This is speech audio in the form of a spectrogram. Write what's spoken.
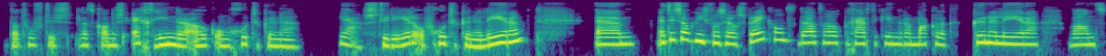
dat, hoeft dus, dat kan dus echt hinderen ook om goed te kunnen ja, studeren of goed te kunnen leren. Um, het is ook niet vanzelfsprekend dat hoogbegaafde kinderen makkelijk kunnen leren, want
